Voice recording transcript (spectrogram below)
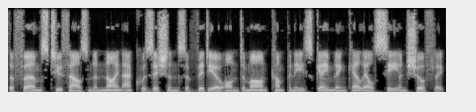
The firm's 2009 acquisitions of video on demand companies GameLink LLC and Sureflix,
